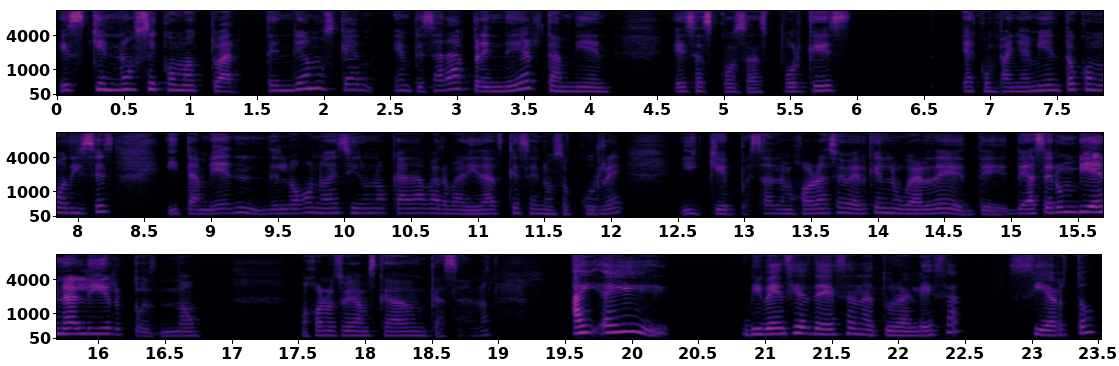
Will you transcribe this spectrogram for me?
es que no sé cómo actuar. Tendríamos que em, empezar a aprender también esas cosas, porque es acompañamiento, como dices, y también de luego no decir uno cada barbaridad que se nos ocurre y que pues a lo mejor hace ver que en lugar de, de, hacer un bien al ir, pues no, mejor nos hubiéramos quedado en casa, ¿no? Hay, hay vivencias de esa naturaleza, cierto,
